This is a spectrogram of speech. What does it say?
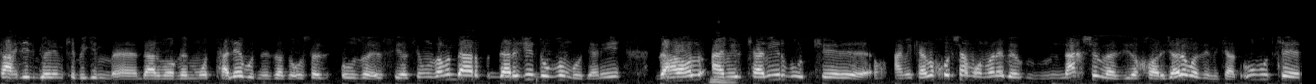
تحلیل بیاریم که بگیم در واقع مطلع بود نسبت به اوضاع- سیاسی. اون زمان در درجه دوم بود. یعنی در حال امیر کبیر بود که امیر کبیر خودش هم عنوان به نقش وزیر خارجه رو بازی می‌کرد. او بود که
